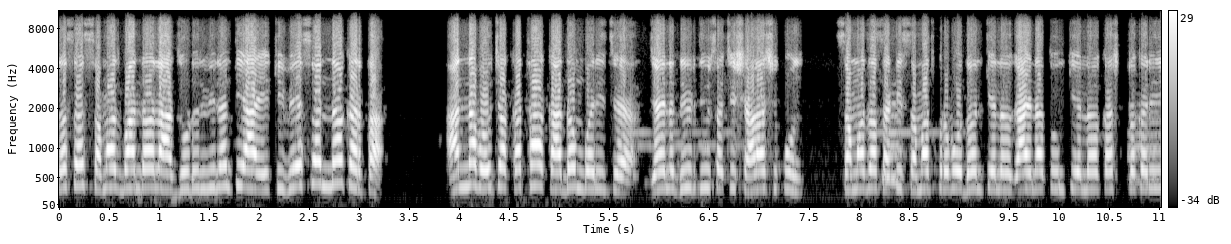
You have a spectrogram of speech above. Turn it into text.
तसंच समाज बांधवाला जोडून विनंती आहे की व्यसन न करता अण्णाभाऊच्या कथा कादंबरीच्या ज्यानं दीड दिवसाची शाळा शिकून समाजासाठी समाज प्रबोधन केलं गायनातून केलं कष्टकरी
